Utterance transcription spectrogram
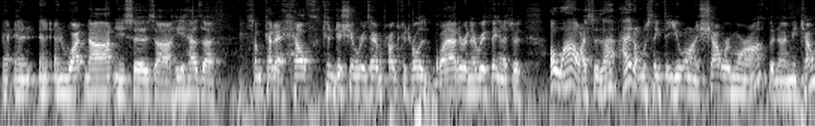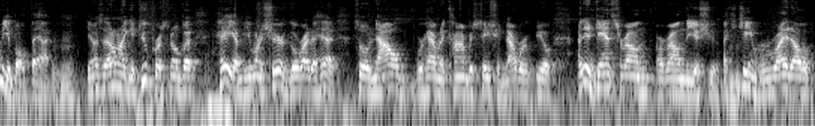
and and, and whatnot." And he says uh, he has a some kind of health condition where he's having problems controlling his bladder and everything. And I said, "Oh wow!" I said, I, "I'd almost think that you want to shower more often. I mean, tell me about that." Mm-hmm. You know, I said, "I don't want to get too personal, but hey, if you want to share, go right ahead." So now we're having a conversation. Now we're, you know, I didn't dance around around the issue. I mm-hmm. came right out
